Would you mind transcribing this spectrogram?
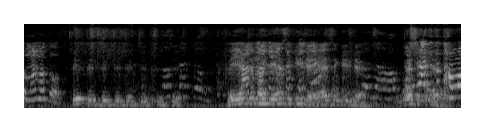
তোমার মতো। ঠিক ঠিক ঠিক ঠিক ঠিক ঠিক ঠিক জন্য এসে কি যে এসে কি যে বুঝা তো থামা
